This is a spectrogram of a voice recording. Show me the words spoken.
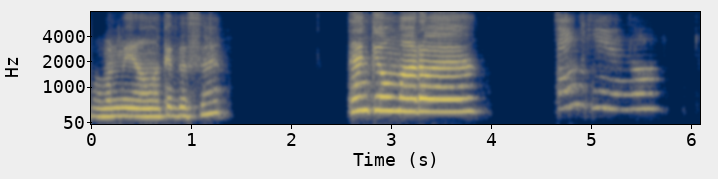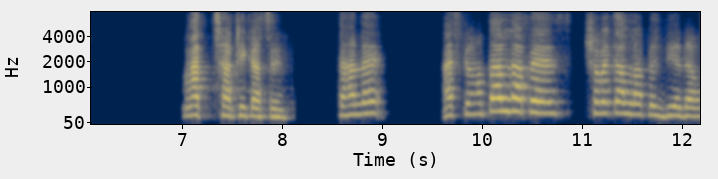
আমার মেয়ে আমাকে দেছে থ্যাংক ইউ মারো আচ্ছা ঠিক আছে। তাহলে আজকের মতো আল্লাহ হাফেজ। সবাইকে আল্লাহ হাফেজ দিয়ে দাও.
